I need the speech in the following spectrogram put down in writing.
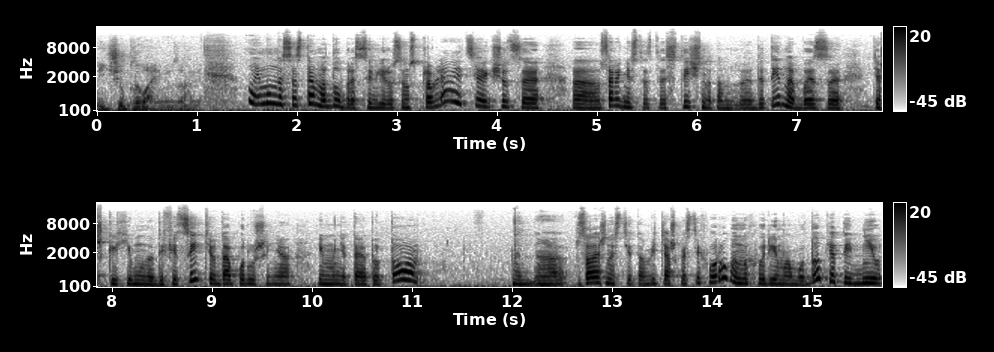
І чи впливає він взагалі? Ну, імунна система добре з цим вірусом справляється. Якщо це е, середньостатистична там, е, дитина без е, тяжких імунодефіцитів, да, порушення імунітету, то е, в залежності там, від тяжкості хвороби ми хворіємо або до 5 днів,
